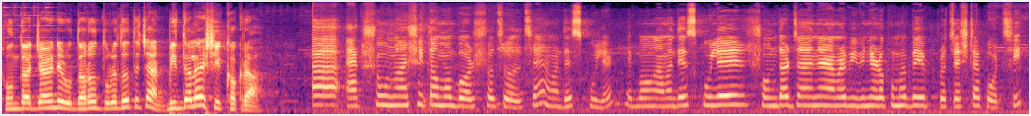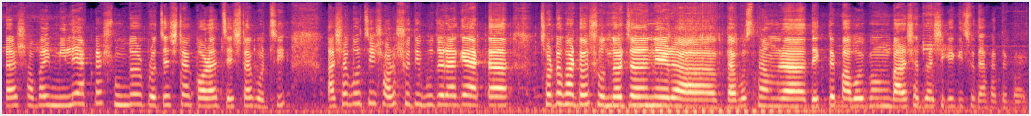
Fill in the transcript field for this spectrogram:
সৌন্দর্যায়নের উদাহরণ তুলে ধরতে চান বিদ্যালয়ের শিক্ষকরা। একশো উনআশিতম বর্ষ চলছে আমাদের স্কুলের এবং আমাদের স্কুলের সৌন্দর্যায়নের আমরা বিভিন্ন রকমভাবে প্রচেষ্টা করছি। তা সবাই মিলে একটা সুন্দর প্রচেষ্টা করার চেষ্টা করছি। আশা করছি সরস্বতী পুজোর আগে একটা ছোটোখাটো সৌন্দর্যায়নের ব্যবস্থা আমরা দেখতে পাবো এবং বারাসাতবাসীকে কিছু দেখাতে পারব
